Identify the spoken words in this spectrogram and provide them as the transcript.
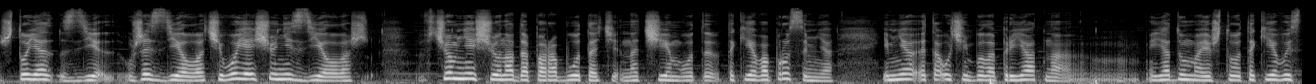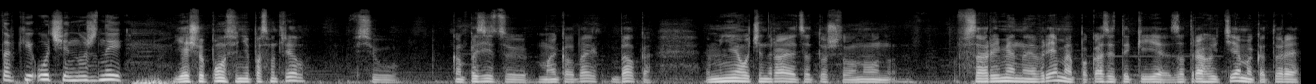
что я сде- уже сделала, чего я еще не сделала, ш- в чем мне еще надо поработать, над чем. Вот э, такие вопросы у меня. И мне это очень было приятно. М, и Я думаю, что такие выставки очень нужны. Я еще полностью не посмотрел всю композицию Майкла Бей- Белка. Мне очень нравится то, что ну, он в современное время показывает такие, затрагивает темы, которые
